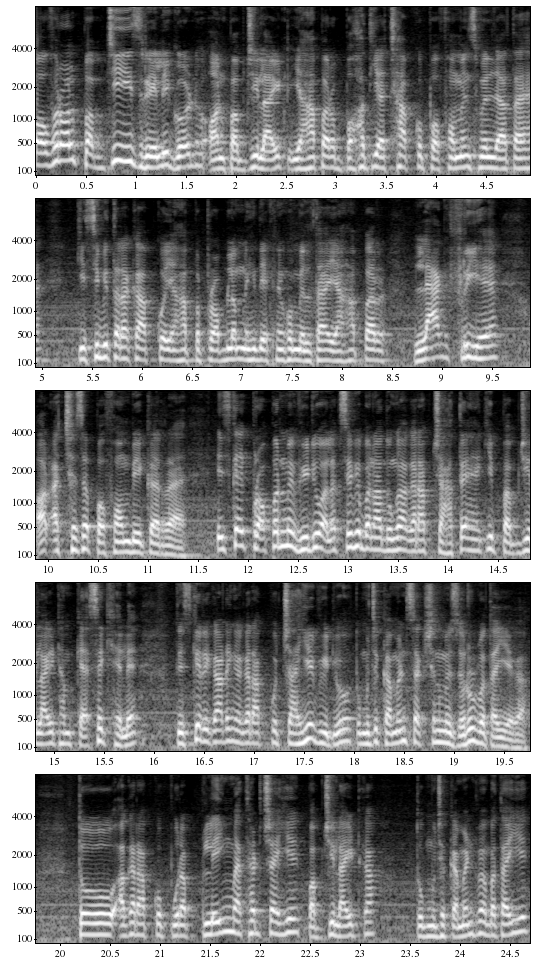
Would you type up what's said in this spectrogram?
overall PUBG is really good on PUBG lite यहाँ पर बहुत ही अच्छा आपको परफॉर्मेंस मिल जाता है। किसी भी तरह का आपको यहाँ पर प्रॉब्लम नहीं देखने को मिलता है। यहाँ पर लैग फ्री है और अच्छे से परफॉर्म भी कर रहा है। इसका एक प्रॉपर मैं वीडियो अलग से भी बना दूँगा। अगर आप चाहते हैं कि पबजी लाइट हम कैसे खेलें तो इसके रिगार्डिंग अगर आपको चाहिए वीडियो तो मुझे कमेंट सेक्शन में ज़रूर बताइएगा। तो अगर आपको पूरा प्लेइंग मेथड चाहिए पबजी लाइट का तो मुझे कमेंट में बताइए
